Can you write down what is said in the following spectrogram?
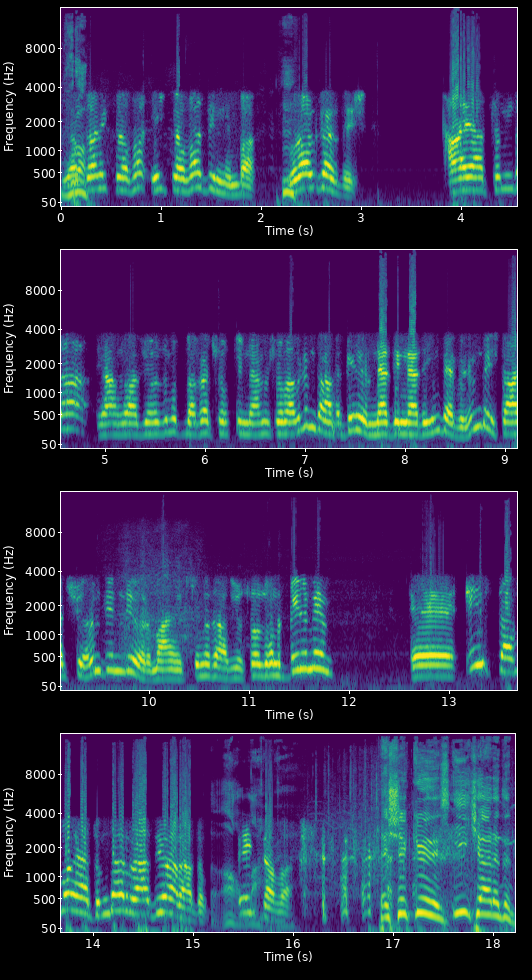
Ya Vural. ben ilk defa, ilk defa dinledim bak. Vural kardeş. Hayatımda yani radyonuzu mutlaka çok dinlenmiş olabilirim de hani bilirim ne dinlediğimi de bilirim de işte açıyorum dinliyorum. Hani kimin radyosu olduğunu bilmem. Ee, ilk defa hayatımda radyo aradım. Allah. İlk defa. Teşekkür ederiz. İyi ki aradın.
